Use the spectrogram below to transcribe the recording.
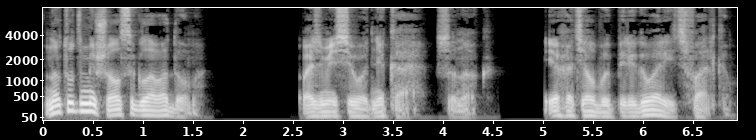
Но тут вмешался глава дома. «Возьми сегодня Кая, сынок. Я хотел бы переговорить с Фальком».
